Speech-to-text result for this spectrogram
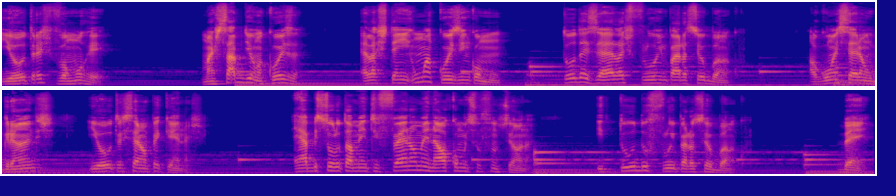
e outras vão morrer. Mas sabe de uma coisa? Elas têm uma coisa em comum: todas elas fluem para seu banco. Algumas serão grandes e outras serão pequenas. É absolutamente fenomenal como isso funciona, e tudo flui para o seu banco. Bem,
